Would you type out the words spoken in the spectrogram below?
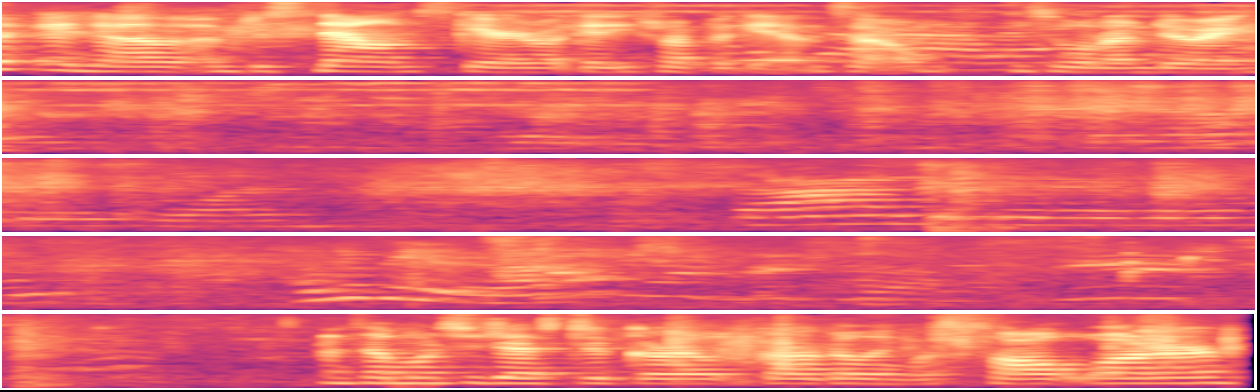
And uh, I'm just now I'm scared about getting strep again so this is what I'm doing. And someone suggested gar gargling with salt water.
